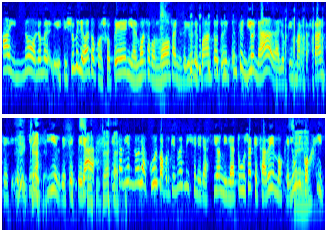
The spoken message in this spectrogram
ay, no, no me, este, yo me levanto con Chopin y almuerzo con Mozart, no sé qué, no sé cuánto, entonces no entendió nada lo que es Marta Sánchez, lo que quiere Claro. decir, desesperada. Sí, claro. Está bien, no la culpa, porque no es mi generación ni la tuya, que sabemos que el Sí. único hit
